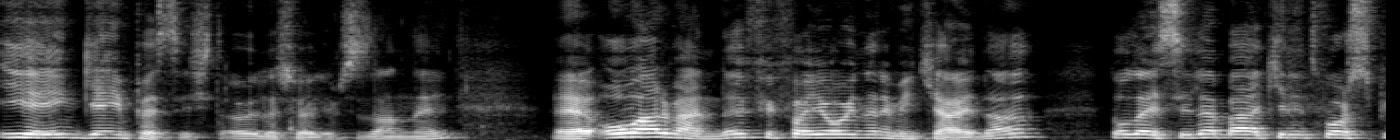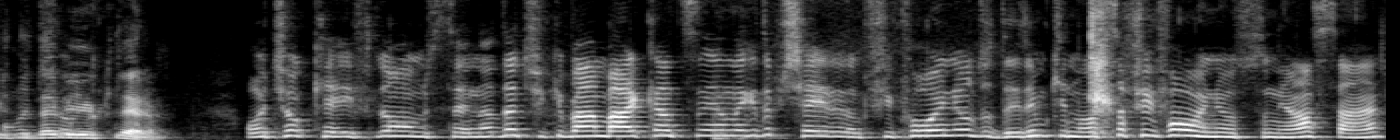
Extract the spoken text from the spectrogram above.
EA'in Game Pass'i işte. Öyle söyleyeyim siz anlayın. E, o var bende. FIFA'yı oynarım hikaye daha. Dolayısıyla belki Need for Speed'i de çok- bir yüklerim. O çok keyifli olmuş senin adına. Çünkü ben Berkant'ın yanına gidip şey dedim. FIFA oynuyordu. Dedim ki nasıl FIFA oynuyorsun ya sen?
